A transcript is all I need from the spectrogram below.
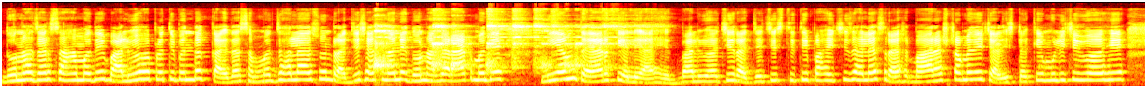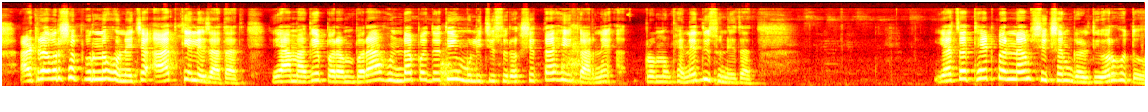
दोन हजार सहामध्ये बालविवाह प्रतिबंधक कायदा संमत झाला असून राज्य शासनाने दोन हजार आठमध्ये नियम तयार केले आहेत. बालविवाहाची राज्याची स्थिती पाहायची झाल्यास रा महाराष्ट्रामध्ये चाळीस टक्के मुलीचे विवाह हे अठरा वर्ष पूर्ण होण्याच्या आत केले जातात. यामागे परंपरा हुंडा पद्धती मुलीची सुरक्षितता ही कारणे प्रामुख्याने दिसून येतात. याचा थेट परिणाम शिक्षण गळतीवर होतो.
